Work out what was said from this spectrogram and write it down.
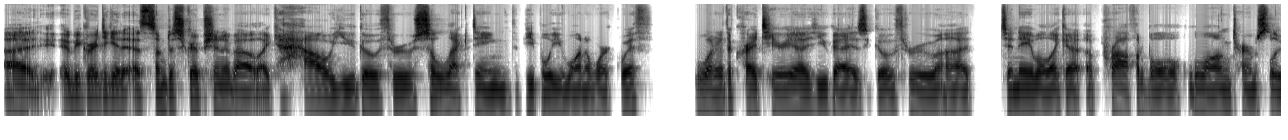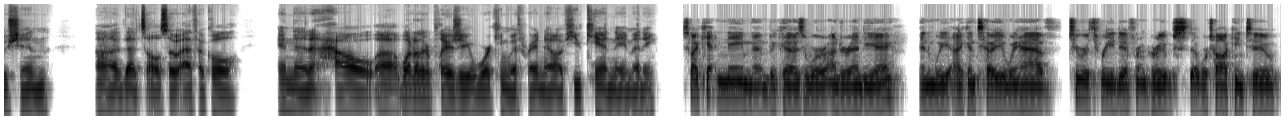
uh, it'd be great to get a, some description about like how you go through selecting the people you want to work with. What are the criteria you guys go through uh, to enable like a, a profitable long-term solution uh, that's also ethical? And then how? Uh, what other players are you working with right now, if you can name any? So I can't name them because we're under NDA, and we I can tell you we have two or three different groups that we're talking to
